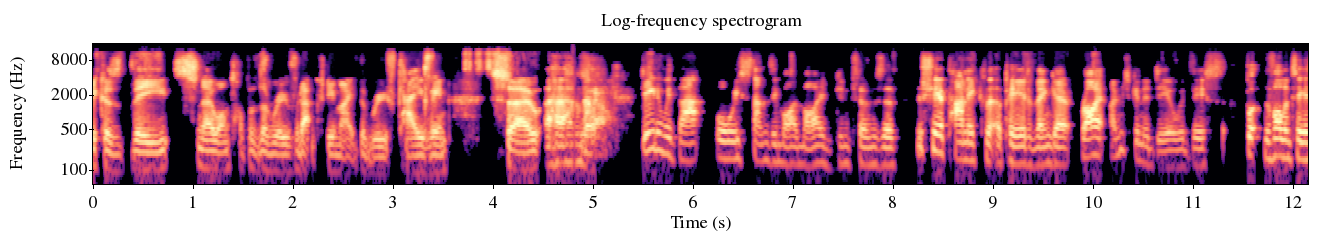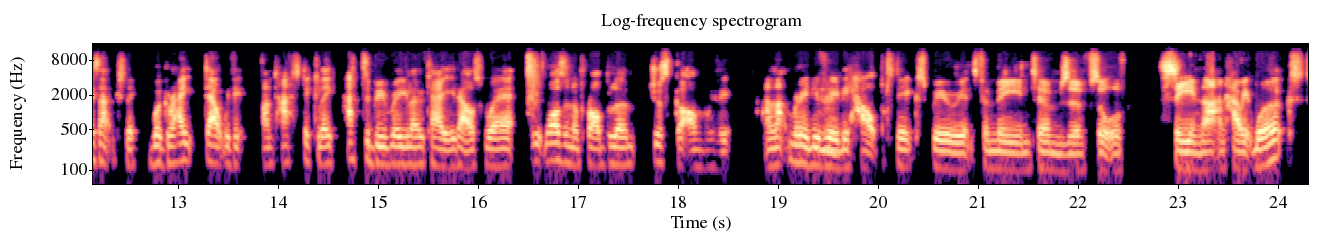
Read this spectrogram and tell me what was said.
because the snow on top of the roof had actually made the roof cave in. So um, dealing with that always stands in my mind in terms of the sheer panic that appeared and then go, right, I'm just going to deal with this. But the volunteers actually were great, dealt with it fantastically, had to be relocated elsewhere. It wasn't a problem, just got on with it. And that really, mm. really helped the experience for me in terms of sort of seeing that and how it works.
